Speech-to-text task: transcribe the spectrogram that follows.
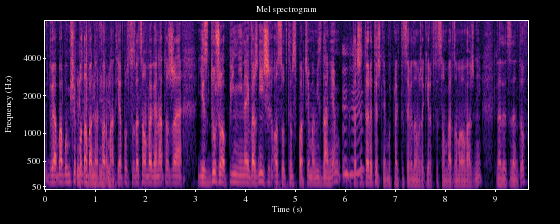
diabła, bo mi się podoba ten format. Ja po prostu zwracam uwagę na to, że jest dużo opinii najważniejszych osób w tym sporcie, moim zdaniem, Mhm. znaczy teoretycznie, bo w praktyce wiadomo, że kierowcy są bardzo mało ważni dla decydentów,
